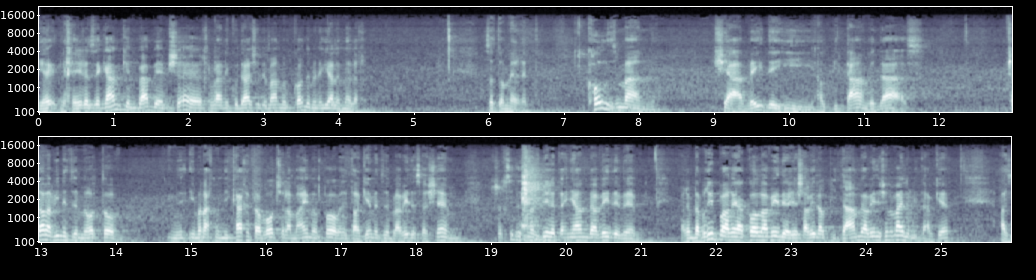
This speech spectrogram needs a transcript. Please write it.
לחייר זה גם כן בא בהמשך לנקודה שדיברנו קודם בנגיע למלך. זאת אומרת, כל זמן שהעבודה היא על פי טעם ודעת, אפשר להבין את זה מאוד טוב. אם אנחנו ניקח את הוורט של המאמר פה ונתרגם את זה בעבודת השם, שחסידות מסביר את העניין בעבודה, הרי מדברים פה הרי הכל עבודה, יש עבודה על פי טעם ועבודה של למעלה מטעם, כן? אז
